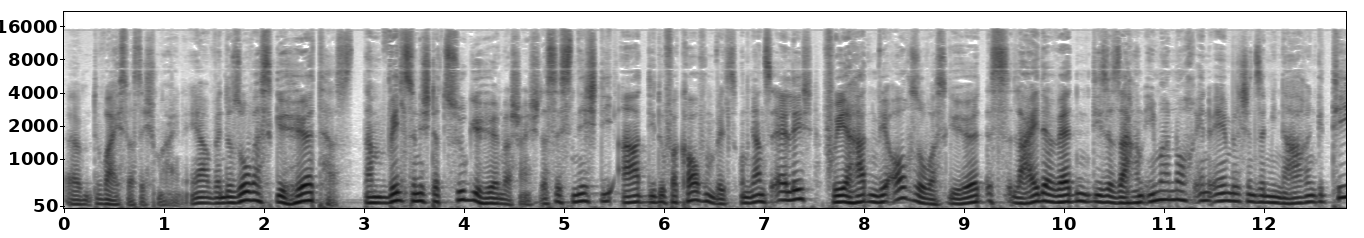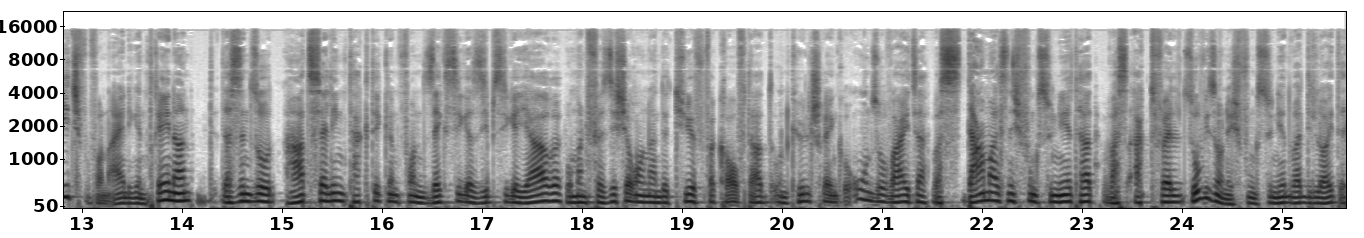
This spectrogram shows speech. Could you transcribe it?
du weißt, was ich meine. Ja, wenn du sowas gehört hast, dann willst du nicht dazugehören wahrscheinlich. Das ist nicht die Art, die du verkaufen willst. Und ganz ehrlich, früher hatten wir auch sowas gehört. Es, leider werden diese Sachen immer noch in irgendwelchen Seminaren geteacht von einigen Trainern. Das sind so Hard-Selling-Taktiken von 60er, 70er Jahre, wo man Versicherungen an der Tür verkauft hat und Kühlschränke und so weiter, was damals nicht funktioniert hat, was aktuell sowieso nicht funktioniert, weil die Leute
